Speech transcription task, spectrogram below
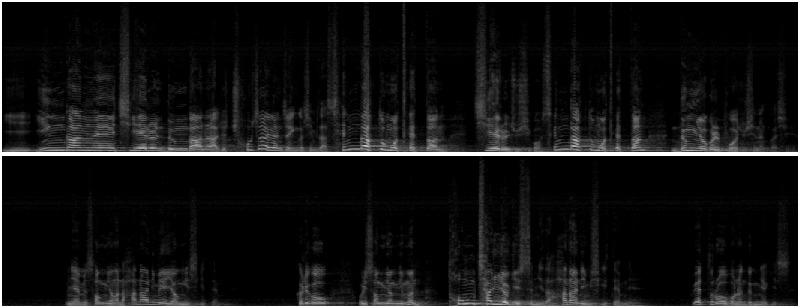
이 인간의 지혜를 능가하는 아주 초자연적인 것입니다. 생각도 못했던 지혜를 주시고 생각도 못했던 능력을 부어주시는 것이에요. 왜냐하면 성령은 하나님의 영이시기 때문에. 그리고 우리 성령님은 통찰력이 있습니다. 하나님이시기 때문에 꿰뚫어 보는 능력이 있어요.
